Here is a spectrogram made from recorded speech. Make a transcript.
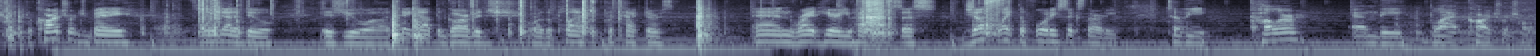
The cartridge bay, all you got to do is you uh, take out the garbage or the plastic protectors and right here you have access just like the 4630 to the color and the black cartridge holders.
